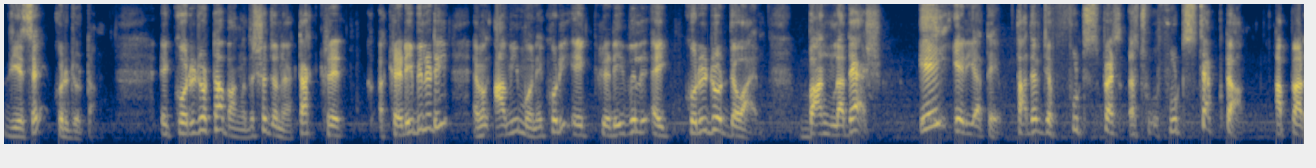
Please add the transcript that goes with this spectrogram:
দিয়েছে করিডোরটা এই করিডোরটা বাংলাদেশের জন্য একটা ক্রেডিবিলিটি এবং আমি মনে করি এই ক্রেডিবিলি এই করিডোর দেওয়ায় বাংলাদেশ এই এরিয়াতে তাদের যে ফুড ফুড স্টেপটা আপনার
